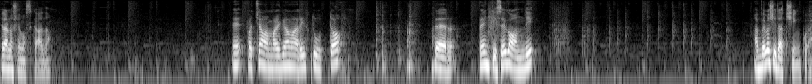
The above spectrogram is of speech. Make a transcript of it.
E la noce moscata facciamo amalgamare il tutto per 20 secondi a velocità 5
